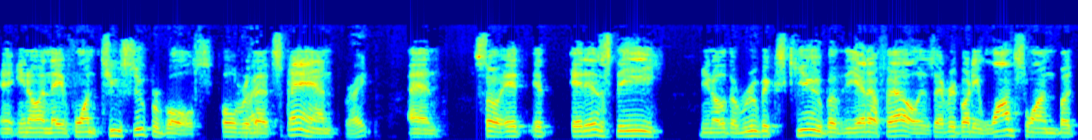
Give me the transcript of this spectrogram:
and, you know, and they've won two Super Bowls over right. that span. Right. And so it, it, it is the, you know, the Rubik's cube of the NFL is everybody wants one, but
